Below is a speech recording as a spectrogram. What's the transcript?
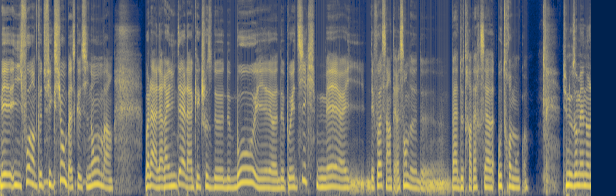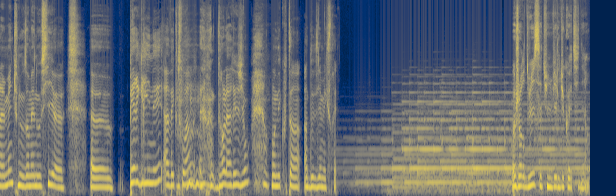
Mais il faut un peu de fiction parce que sinon, ben voilà, la réalité, elle a quelque chose de, beau et de poétique, mais des fois, c'est intéressant de, de, bah, de traverser autrement, quoi. Tu nous emmènes en Allemagne, tu nous emmènes aussi euh, euh, pérégriner avec toi dans la région. On écoute un, un deuxième extrait. Aujourd'hui, c'est une ville du quotidien.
